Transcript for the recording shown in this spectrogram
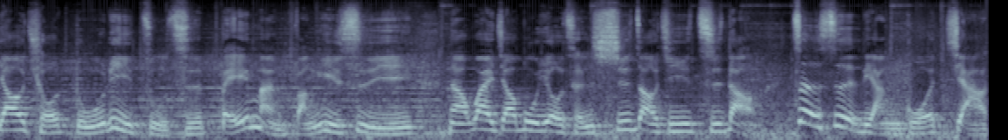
要求独立主持北满防疫事宜。那外交部又称施肇基知道，这是两国假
